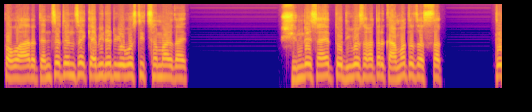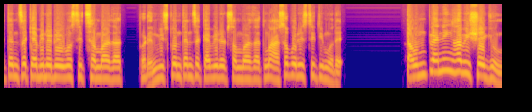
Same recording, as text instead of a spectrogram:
पवार त्यांचं त्यांचं कॅबिनेट व्यवस्थित सांभाळत आहेत. शिंदे साहेब तो दिवस रात्र कामातच असतात. ते त्यांचं कॅबिनेट व्यवस्थित सांभाळतात. फडणवीस पण त्यांचं कॅबिनेट सांभाळतात मग अशा परिस्थितीमध्ये टाउन प्लॅनिंग हा विषय घेऊन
